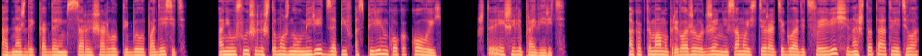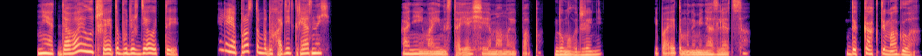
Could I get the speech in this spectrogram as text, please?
Однажды, когда им с Сарой Шарлоттой было по десять, они услышали, что можно умереть, запив аспирин Кока-Колой, что и решили проверить. А как-то мама предложила Дженни самой стирать и гладить свои вещи, на что то ответила. «Нет, давай лучше это будешь делать ты. Или я просто буду ходить грязной». «Они мои настоящие мама и папа», — думала Дженни. «И поэтому на меня злятся». «Да как ты могла?»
